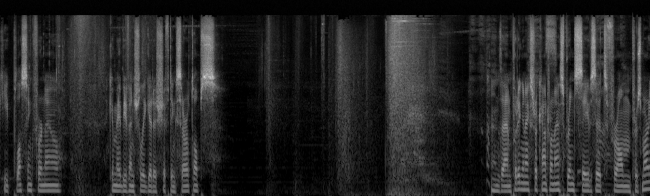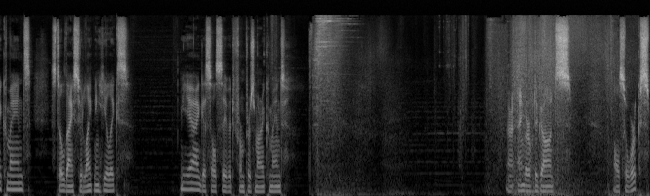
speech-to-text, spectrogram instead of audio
Keep plussing for now. I can maybe eventually get a Shifting Ceratops. And then putting an extra counter on Aspirant saves it from Prismari Command. Still dies to Lightning Helix. Yeah, I guess I'll save it from Prismari Command. Uh, Anger of the Gods also works.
